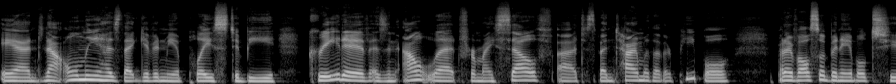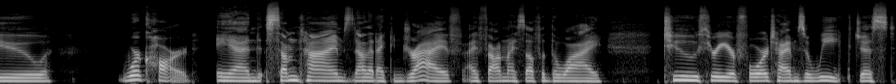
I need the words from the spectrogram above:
And not only has that given me a place to be creative as an outlet for myself, uh, to spend time with other people, but I've also been able to work hard. And sometimes now that I can drive, I found myself at the Y two, three, or four times a week, just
